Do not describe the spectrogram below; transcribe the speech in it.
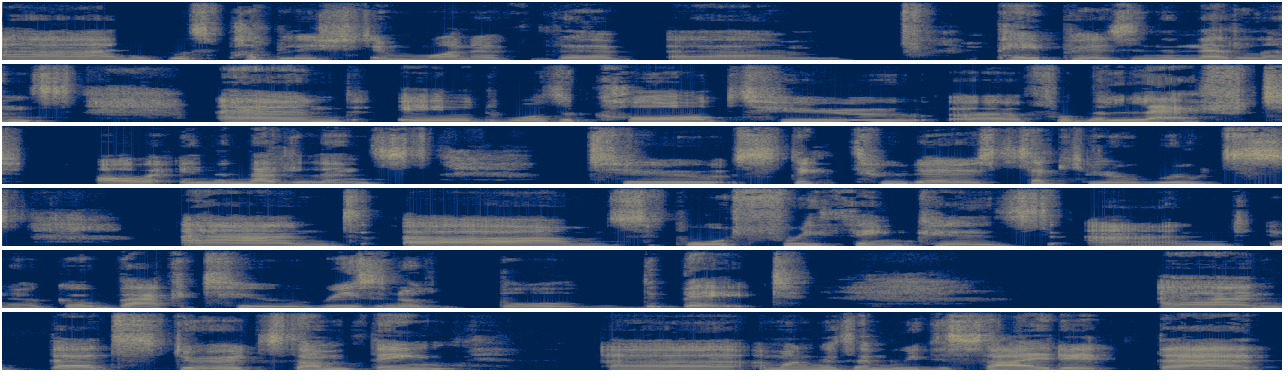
and it was published in one of the um, papers in the Netherlands. And it was a call to uh, for the left in the Netherlands to stick to their secular roots and um, support free thinkers and you know go back to reasonable debate and that stirred something uh, among us, and we decided that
